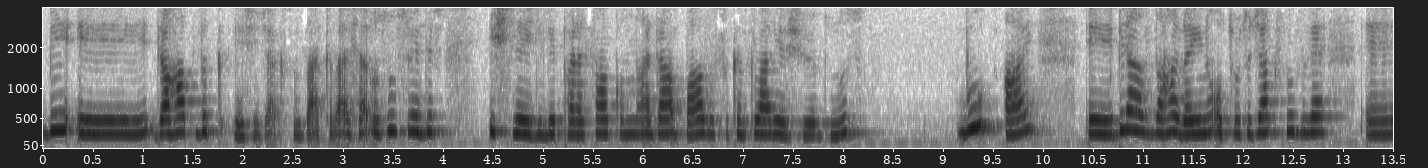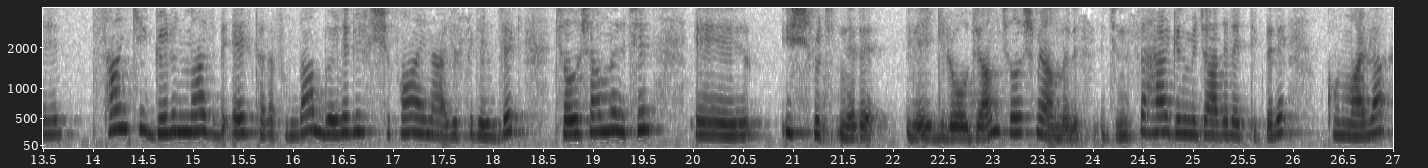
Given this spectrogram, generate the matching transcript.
bir e, rahatlık yaşayacaksınız arkadaşlar. Uzun süredir işle ilgili parasal konularda bazı sıkıntılar yaşıyordunuz. Bu ay e, biraz daha rayını oturtacaksınız ve sanki görünmez bir el tarafından böyle bir şifa enerjisi gelecek. Çalışanlar için e, iş rutinleri ile ilgili olacağını, çalışmayanlar için ise her gün mücadele ettikleri konularla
